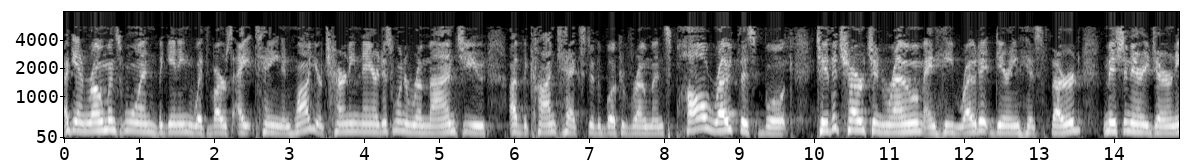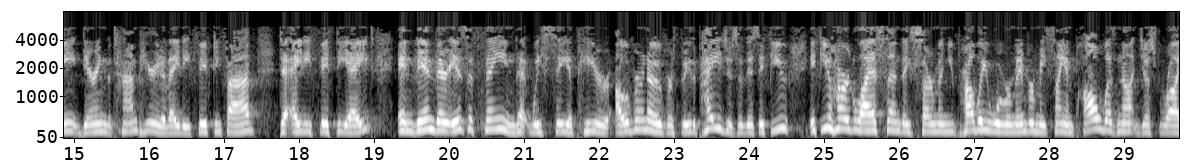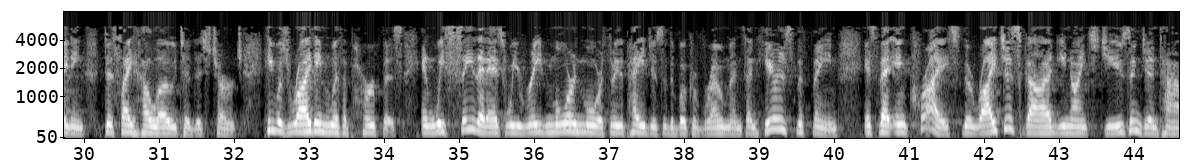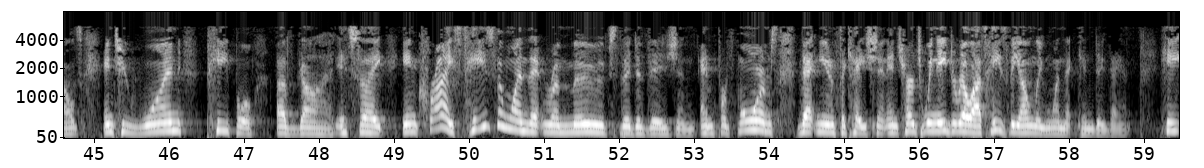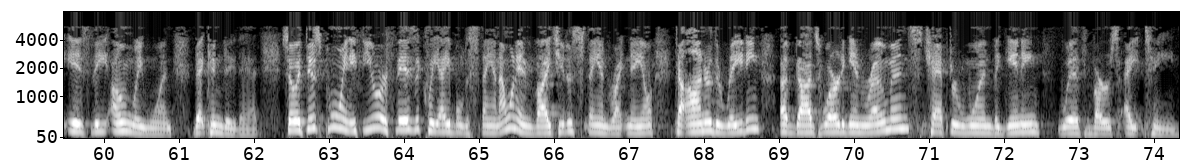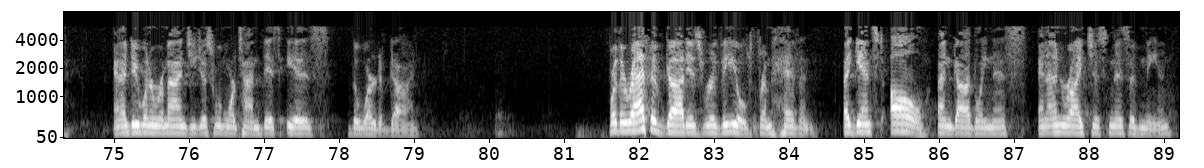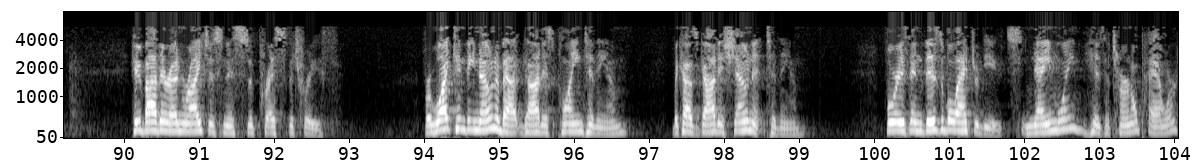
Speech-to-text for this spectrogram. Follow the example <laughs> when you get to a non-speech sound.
Again, Romans 1, beginning with verse 18. And while you're turning there, I just want to remind you of the context of the book of Romans. Paul wrote this book to the church in Rome, and he wrote it during his third missionary journey, during the time period of AD 55 to AD 58. And then there is a theme that we see appear over and over through the pages of this. If you, if you heard last Sunday's sermon, you probably will remember me saying Paul was not just writing to say hello to this church. He was writing with a purpose. And we see that as we read more and more through the pages of the book of Romans. And here's the theme. It's that in Christ, the righteous God unites Jews and Gentiles into one people of God. It's like in Christ, He's the one that removes the division and performs that unification. In church, we need to realize He's the only one that can do that. He is the only one that can do that. So at this point, if you are physically able to stand, I want to invite you to stand right now to honor the reading of God's Word. Again, Romans chapter 1, beginning with verse 18. And I do want to remind you just one more time this is the Word of God. For the wrath of God is revealed from heaven against all ungodliness and unrighteousness of men, who by their unrighteousness suppress the truth. For what can be known about God is plain to them, because God has shown it to them. For his invisible attributes, namely his eternal power,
